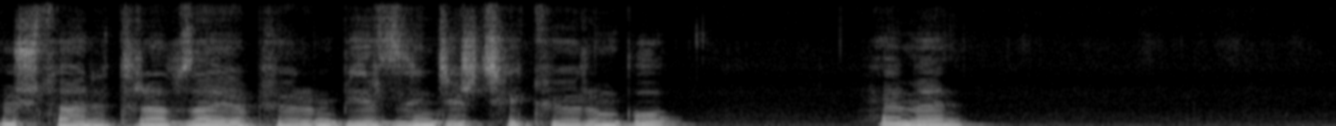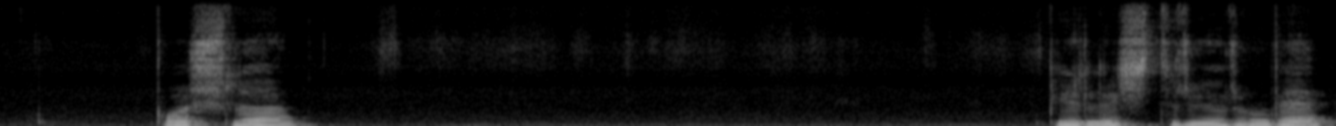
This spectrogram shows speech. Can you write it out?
üç tane trabzan yapıyorum. Bir zincir çekiyorum. Bu hemen boşluğa birleştiriyorum ve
